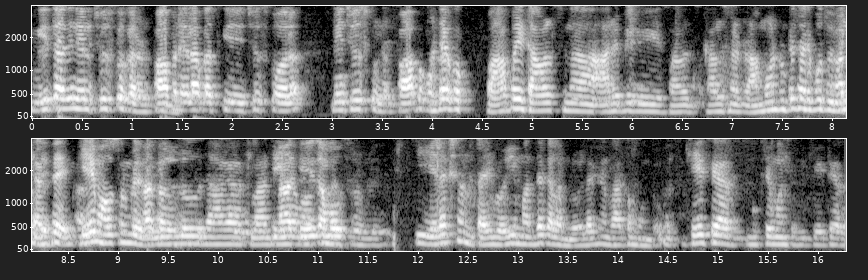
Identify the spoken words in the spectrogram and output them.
మిగతాది నేను చూసుకోగలను. పాపను ఎలా బతికి చూసుకోవాలో నేను చూసుకున్నాను పాపకు అంటే ఒక పాపకి కావాల్సిన ఆరోగ్యకి కావాల్సిన అమౌంట్ ఉంటే సరిపోతుంది. అంతే. ఇంకేం అవసరం లేదు. అట్లాంటి నాకు ఏది అవసరం లేదు. ఈ ఎలక్షన్ టైంలో ఈ మధ్య కాలంలో ఎలక్షన్ రాకముందు కేసీఆర్ ముఖ్యమంత్రి కేటీఆర్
